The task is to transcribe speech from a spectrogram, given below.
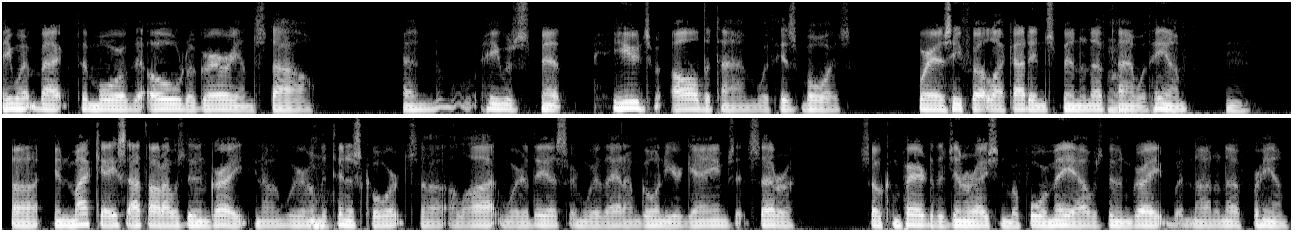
He went back to more of the old agrarian style and he was spent huge all the time with his boys, whereas he felt like I didn't spend enough time with him. Mm. Uh, in my case, I thought I was doing great. You know, we're on the tennis courts uh, a lot, and we're this and we're that. I'm going to your games, etc. So compared to the generation before me, I was doing great, but not enough for him.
